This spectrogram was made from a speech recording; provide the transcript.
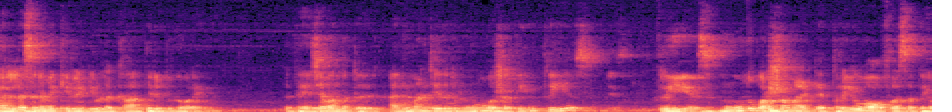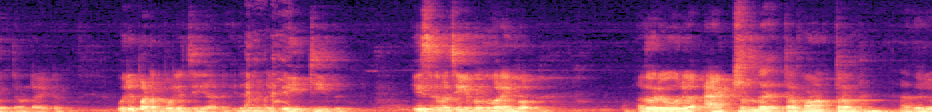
നല്ല സിനിമയ്ക്ക് വേണ്ടിയുള്ള കാത്തിരിപ്പ് എന്ന് പറയുന്നത്. ഇപ്പം തേജ വന്നിട്ട് അനുമാൻ ചെയ്തിട്ട് മൂന്ന് വർഷം ത്രീ ഇയേഴ്സ് ത്രീ ഇയേഴ്സ് മൂന്ന് വർഷമായിട്ട് എത്രയോ ഓഫേഴ്സ് അദ്ദേഹത്തിനുണ്ടായിട്ടും. ഒരു പടം പോലും ചെയ്യാതെ ഇതിനു വേണ്ടി വെയിറ്റ് ചെയ്ത് ഈ സിനിമ ചെയ്യുന്നു എന്ന് പറയുമ്പോൾ അതൊരു ഒരു ആക്ടറിന്റെ എത്രമാത്രം അതൊരു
